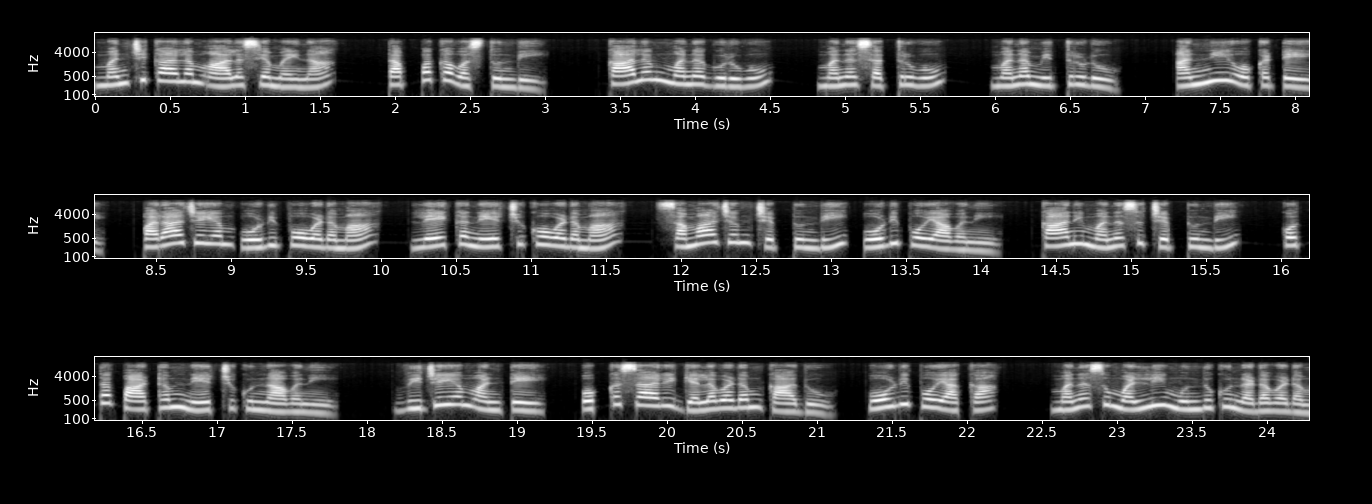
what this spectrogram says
మంచికాలం ఆలస్యమైనా తప్పక వస్తుంది. కాలం మన గురువు మన శత్రువు మన మిత్రుడు. అన్నీ ఒకటే. పరాజయం ఓడిపోవడమా? లేక నేర్చుకోవడమా? సమాజం చెప్తుంది ఓడిపోయావని. కాని మనసు చెప్తుంది కొత్త పాఠం నేర్చుకున్నావని. విజయం అంటే ఒక్కసారి గెలవడం కాదు ఓడిపోయాక మనసు మళ్ళీ ముందుకు నడవడం.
